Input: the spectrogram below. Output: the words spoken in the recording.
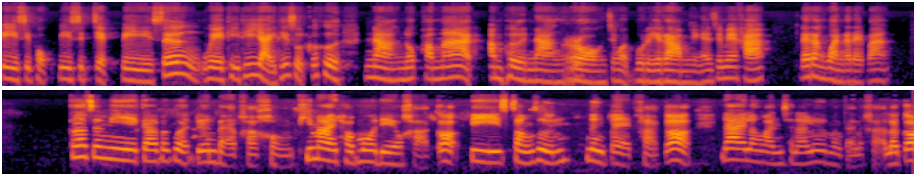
ปี 16 ปี 17 ปี ซึ่งเวทีที่ใหญ่ที่สุดก็คือ นางนพมาศอำเภอนางรองจังหวัดบุรีรัมย์อย่างงั้นใช่ไหมคะ ได้รางวัลอะไรบ้าง? ก็จะมีการประกวดเดินแบบค่ะของพี่มาย Top Model ค่ะ ก็ปี 2018 ค่ะ ก็ได้รางวัลชนะเลิศเหมือนกันค่ะ แล้วก็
